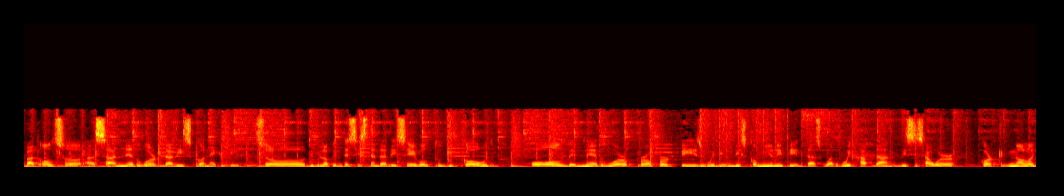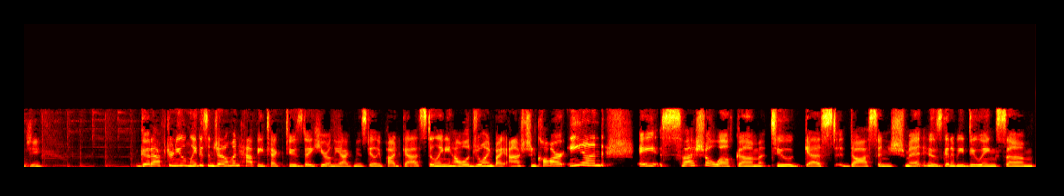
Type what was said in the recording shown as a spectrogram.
but also as a network that is connected. So, developing the system that is able to decode all the network properties within this community, that's what we have done. This is our core technology Good afternoon, ladies and gentlemen. Happy Tech Tuesday here on the Ag News Daily Podcast. Delaney Howell joined by Ashton Carr and a special welcome to guest Dawson Schmidt, who's going to be doing some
